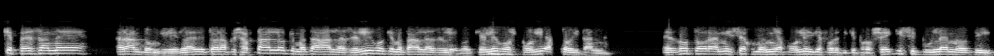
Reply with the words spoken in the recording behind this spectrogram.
και παίζανε randomly. Δηλαδή το ένα πίσω από το άλλο και μετά άλλαζε λίγο και μετά άλλαζε λίγο. Και λίγος ως πολύ αυτό ήταν. Εδώ τώρα εμείς έχουμε μια πολύ διαφορετική προσέγγιση που λέμε ότι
